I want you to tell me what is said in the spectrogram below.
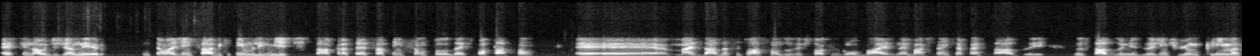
é, final de janeiro. Então a gente sabe que tem um limite, tá, para ter essa atenção toda à exportação. É, mas dada a situação dos estoques globais, né, bastante apertados aí, nos Estados Unidos a gente viu um clima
